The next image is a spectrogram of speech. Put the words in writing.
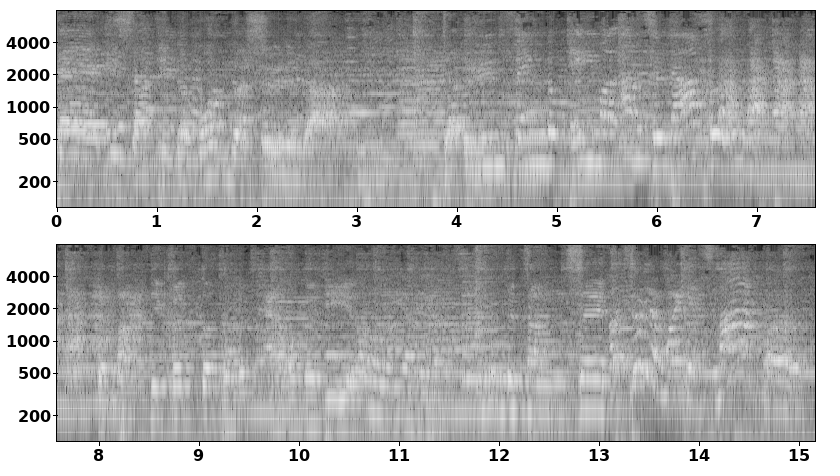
Der ist das in der wunderschöne da. Der Üben fängt auf einmal an zu lachen. Der Mann, die kriegt der Tod Ärmel dir. Der Tanze, Was soll er mal jetzt machen?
